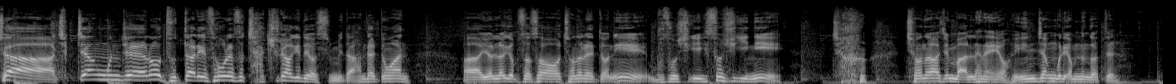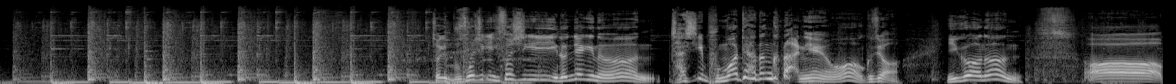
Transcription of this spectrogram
자, 직장 문제로 두 딸이 서울에서 자취를 하게 되었습니다. 한 달 동안 아, 연락이 없어서 전화를 했더니 무소식이 희소식이니 저, 전화하지 말라네요. 인장물이 없는 것들. 저기 무소식이 희소식이 이런 얘기는 자식이 부모한테 하는 건 아니에요. 그죠? 이거는 어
